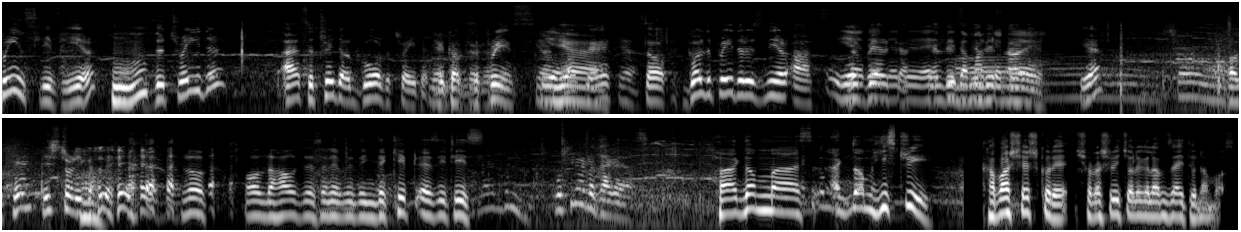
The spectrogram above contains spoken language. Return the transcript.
prince live here, the trader. As a trader, gold trader, because the prince. Yeah. Okay. So gold trader is near us. the Berka in this, in this area. Yeah. Okay. look, all the houses and everything, they kept as it is. একদম আহ, একদম হিস্ট্রি খাবার শেষ করে সরাসরি চলে গেলাম জাইতুনা মস্ক।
